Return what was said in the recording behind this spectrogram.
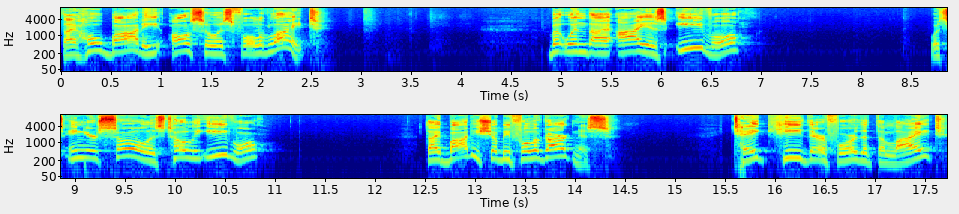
thy whole body also is full of light. But when thy eye is evil, what's in your soul is totally evil, thy body shall be full of darkness. Take heed, therefore, that the light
